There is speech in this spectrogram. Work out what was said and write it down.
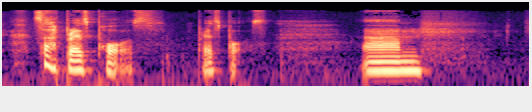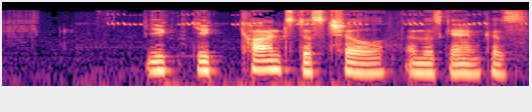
so I press pause. Press pause. Um, you you can't just chill in this game because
